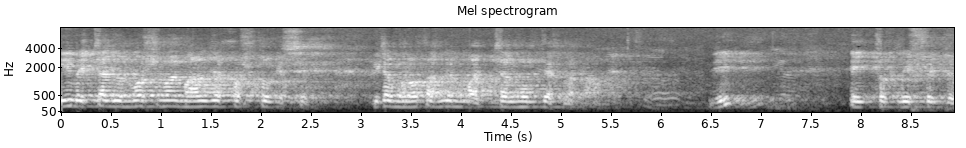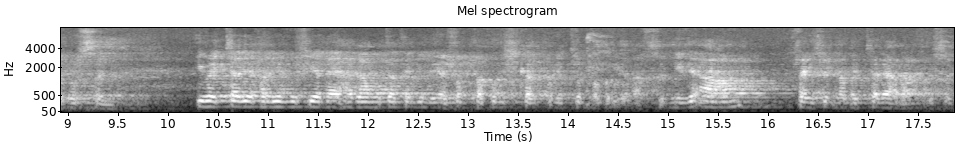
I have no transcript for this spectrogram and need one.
এই বাচ্চা জন্মের সময় মার যে কষ্ট গেছে, এটা মনে থাকলে বাচ্চার মুখ দেখলাম না। এই তকলিফ সহ্য করছেন এই বাচ্চারে খালি বসিয়া নেয় হাগামতা থেকে নিয়ে সপ্তাহ পরিষ্কার পরিচ্ছন্ন করিয়া রাখছেন নিজে আরাম চাইছেন না বাচ্চারে আরাম দিয়েছেন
